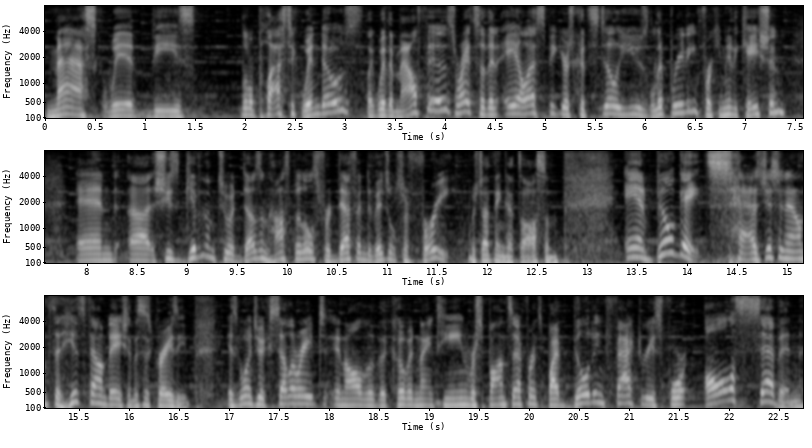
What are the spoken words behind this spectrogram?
masks with these little plastic windows, like where the mouth is, right? So then ALS speakers could still use lip reading for communication. And uh, she's given them to a dozen hospitals for deaf individuals for free, which I think that's awesome. And Bill Gates has just announced that his foundation, this is crazy, is going to accelerate in all of the COVID 19 response efforts by building factories for all seven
